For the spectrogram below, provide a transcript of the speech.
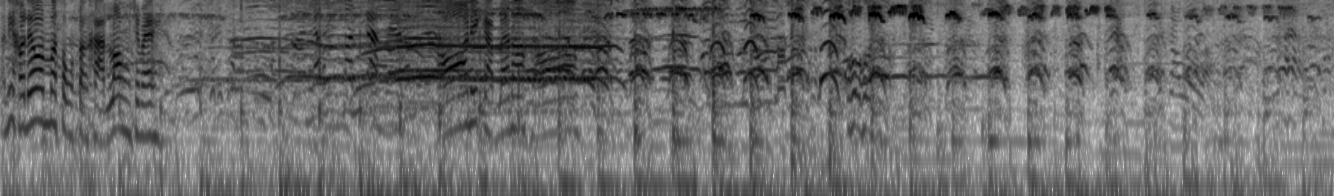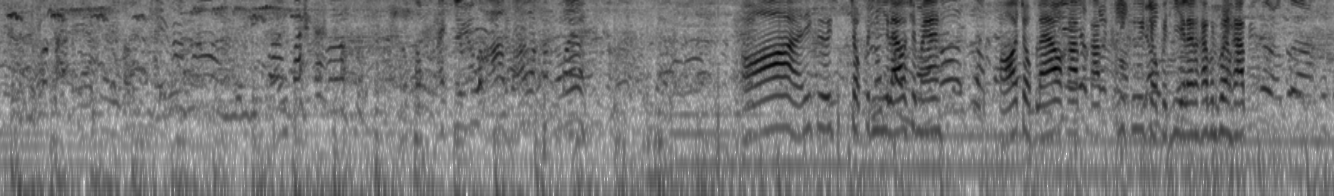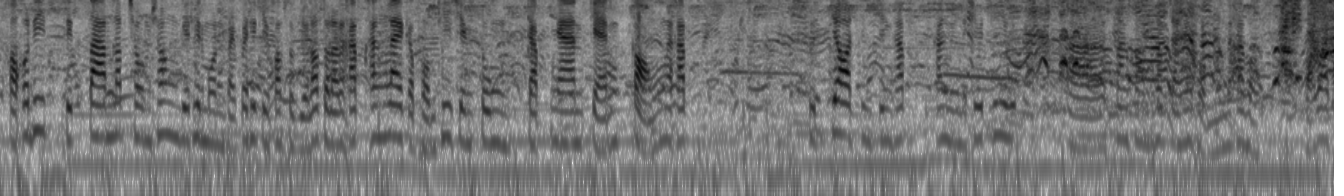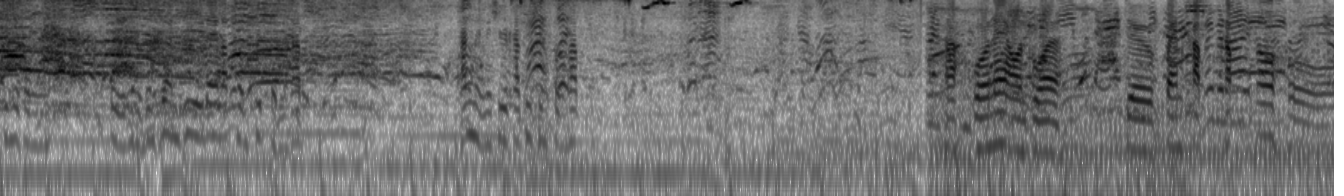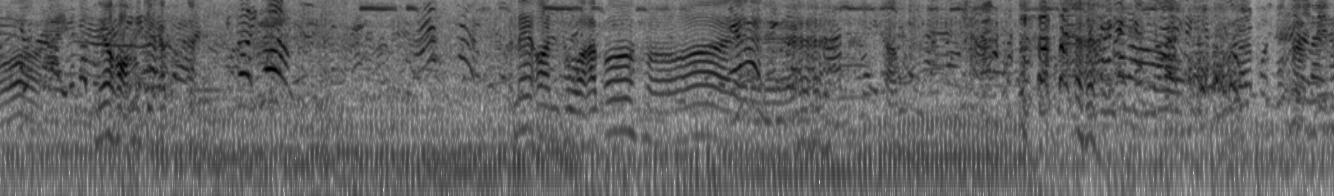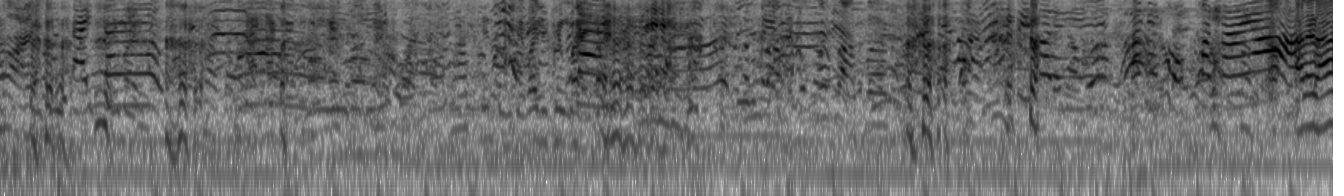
อันนี้เขาเรียกว่ามาส่งสังขารล่องใช่ไหมแล้วมันกลับแล้วอ๋อ นี่กลับแล้วเนาะอ๋อโอ้โหอ๋อ นี่คือจบพิธีแล้วใช่ไหมอ๋อ จบแล้วครับครับ นี่คือจบพิธีแล้วนะครับเพื่อนๆครับ ขอบคุณที่ติดตามรับชมช่องเบียร์เทนมนต์ไปเพื่อที่จะมีความสุขอยู่รอบตัวเรานะครับ ครั้งแรกกับผมที่เชียงตุงกับงานแกนกล่องนะครับ สุดยอดจริง ๆ ครับ ครั้งหนึ่งในชีวิตที่อ่าสร้างความประทับใจให้ผมนะครับผมหวังว่าที่นี่คงสื่อถึงเพื่อนๆที่ได้รับชมคลิปผมนะครับ ครั้งหนึ่งในชีวิตครับที่เชียงตุงครับอะกัวแน่ออนทัวร์เจอแฟนคลับครับโอ้โหเนื้อหอมจริงๆครับอะ แน่ออนทัวร์ครับ โอ้โหครับใช่เจ้าถือว่าอยู่เชียงใหม่ถ้าเป็นหกคนไงอะ อะไรนะ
